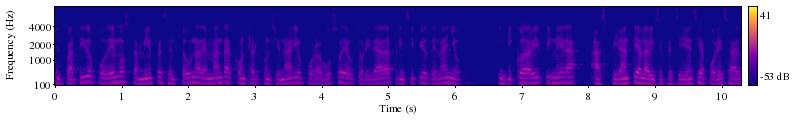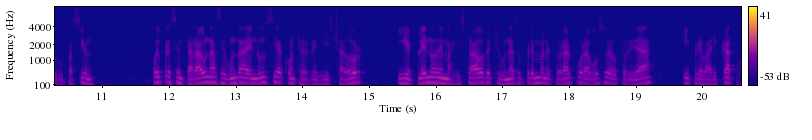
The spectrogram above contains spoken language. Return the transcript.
El partido Podemos también presentó una demanda contra el funcionario por abuso de autoridad a principios del año, indicó David Pinera, aspirante a la vicepresidencia por esa agrupación. Hoy presentará una segunda denuncia contra el registrador y el Pleno de Magistrados del Tribunal Supremo Electoral por abuso de autoridad y prevaricato.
